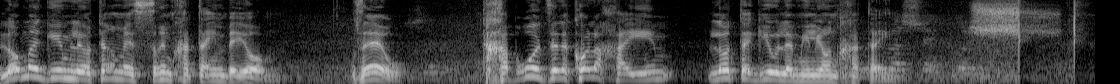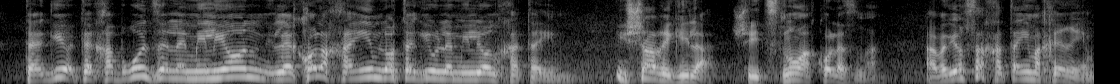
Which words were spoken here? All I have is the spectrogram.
לא מגיעים ליותר מ-20 חטאים ביום. זהו. תחברו את זה לכל החיים, לא תגיעו למיליון חטאים. תגיע, תחברו את זה למיליון, לכל החיים לא תגיעו למיליון חטאים. אישה רגילה, שהיא צנועה כל הזמן, אבל היא עושה חטאים אחרים.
